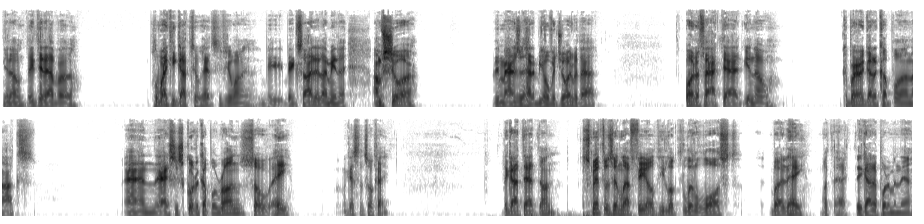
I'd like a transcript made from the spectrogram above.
You know, they did have a. Plawecki got two hits. If you want to be, be excited, I mean, uh, I'm sure the manager had to be overjoyed with that, or the fact that you know Cabrera got a couple of knocks, and they actually scored a couple of runs. So hey, I guess that's okay. They got that done. Smith was in left field. He looked a little lost, but hey, what the heck? They got to put him in there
